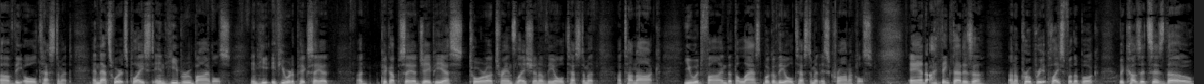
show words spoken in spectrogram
of the Old Testament. And that's where it's placed in Hebrew Bibles. In he, if you were to pick, say, a, a, pick up, say, a JPS Torah translation of the Old Testament, a Tanakh, you would find that the last book of the Old Testament is Chronicles. And I think that is a, an appropriate place for the book because it's as though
